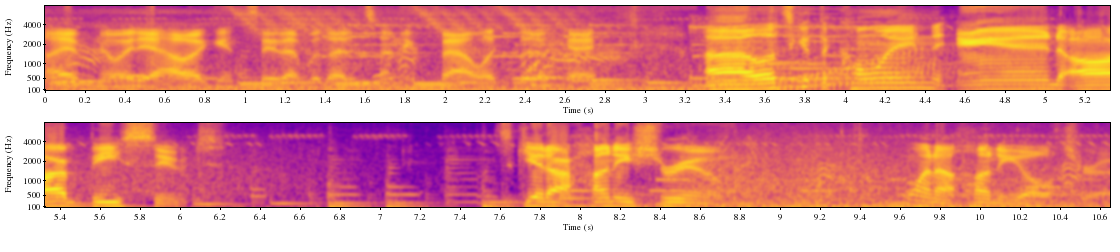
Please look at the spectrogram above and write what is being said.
I have no idea how I can say that without it sounding phallic, but okay. Uh, let's get the coin and our bee suit. Let's get our honey shroom. I want a honey ultra.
